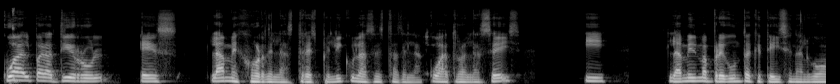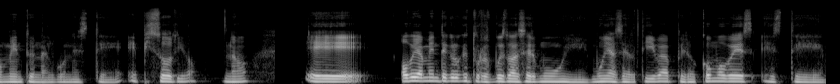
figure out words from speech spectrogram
¿Cuál para ti, Rule, es la mejor de las tres películas, estas de la 4 a la 6? Y la misma pregunta que te hice en algún momento en algún este, episodio, ¿no? Eh, obviamente creo que tu respuesta va a ser muy, muy asertiva, pero ¿cómo ves este,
